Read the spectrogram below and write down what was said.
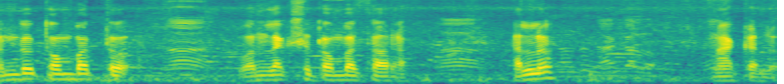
ಒಂದು ತೊಂಬತ್ತು ಒಂದು ಲಕ್ಷ ತೊಂಬತ್ತು ಸಾವಿರ. ಅಲ್ಲೂ? ನಾಲ್ಕಲ್ಲು.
